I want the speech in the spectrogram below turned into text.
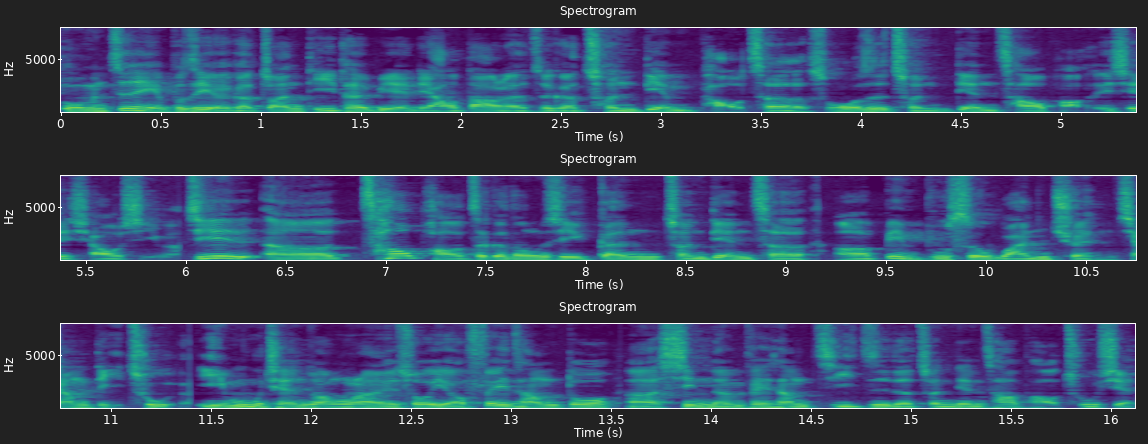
我们之前也不是有一个专题特别聊到了这个纯电跑车或是纯电超跑的一些消息嘛。其实呃，超跑这个东西跟纯电车呃并不是完全相抵触的。以目前状况来说，有非常多呃性能非常极致的纯电超跑出现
